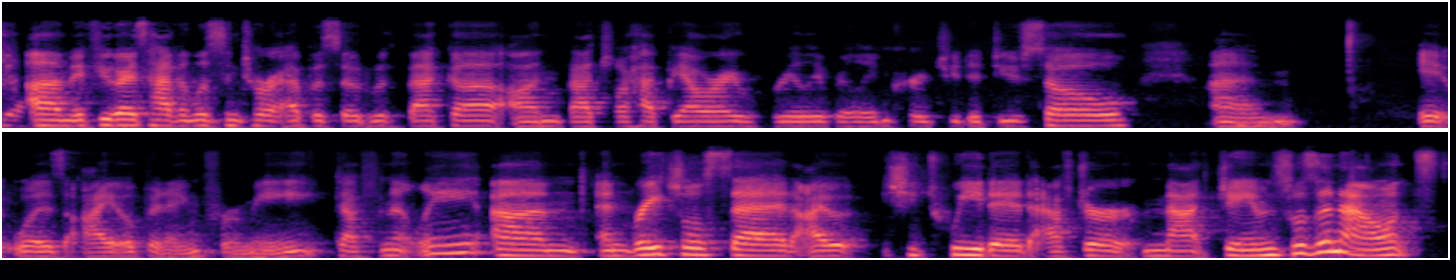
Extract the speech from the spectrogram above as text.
Yeah. um, if you guys haven't listened to our episode with becca on bachelor happy hour i really really encourage you to do so. Um, it was eye-opening for me definitely. Um, and rachel said i she tweeted after matt james was announced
